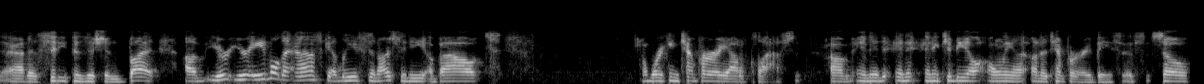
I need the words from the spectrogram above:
at a city position, but um, you're, you're able to ask, at least in our city, about working temporary out of class. Um, and, it, and, it, and it can be only on a temporary basis. So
